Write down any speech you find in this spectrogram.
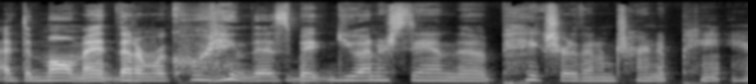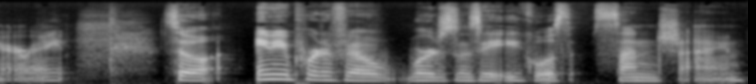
at the moment that I'm recording this, but you understand the picture that I'm trying to paint here, right? So Amy Porterfield, we're just gonna say equals sunshine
